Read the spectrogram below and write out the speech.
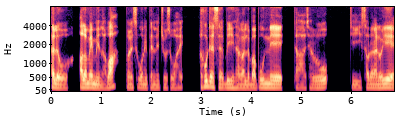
ဟယ်လိုအားလုံးပဲမင်္ဂလာပါဘာလို့စကောနေပြန်လဲကြိုဆိုပါရစေအခုတက်ဆက်ပေးနေတာကလီဗာပူးနဲ့ဒါကျွန်တော်တို့ဒီဆော်ဒန်တို့ရဲ့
